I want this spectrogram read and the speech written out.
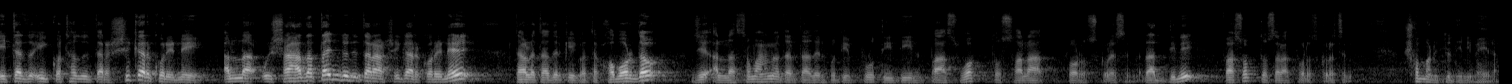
এটা তো- এই কথা যদি তারা স্বীকার করে নেয় আল্লাহ ওই শাহাদাতাইন যদি তারা স্বীকার করে নেয় তাহলে তাদেরকে এই কথা খবর দাও যে আল্লাহ সুমাহনাতার তাদের প্রতি প্রতিদিন পাঁচ ওয়াক্ত সালাত ফরজ করেছেন। রাত দিনে পাঁচ ওয়াক্ত সালাত ফরজ করেছেন। সম্মানিত দিনী ভাইরা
